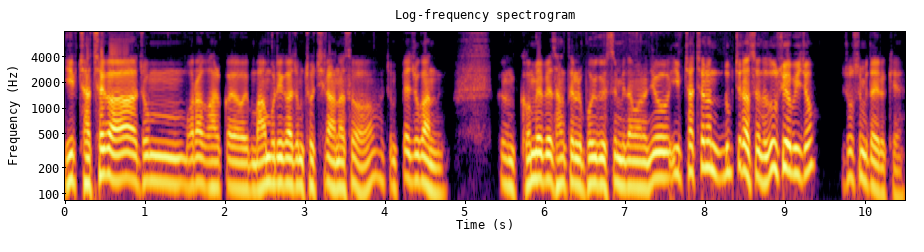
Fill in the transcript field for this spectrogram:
잎 자체가 좀 뭐라고 할까요? 마무리가 좀 좋지 않아서 좀 빼주간 그런 검엽의 상태를 보이고 있습니다만은 요잎 자체는 눕질 않습니다. 노수엽이죠? 좋습니다. 이렇게.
